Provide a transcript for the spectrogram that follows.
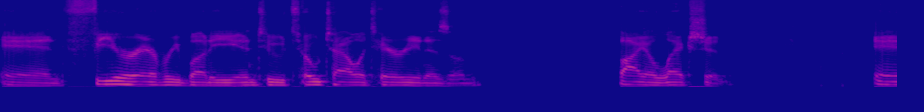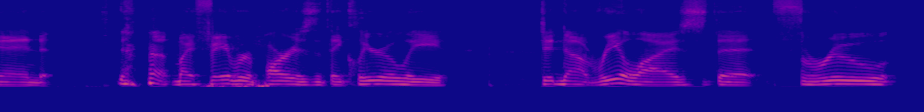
and fear everybody into totalitarianism by election. And my favorite part is that they clearly did not realize that through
